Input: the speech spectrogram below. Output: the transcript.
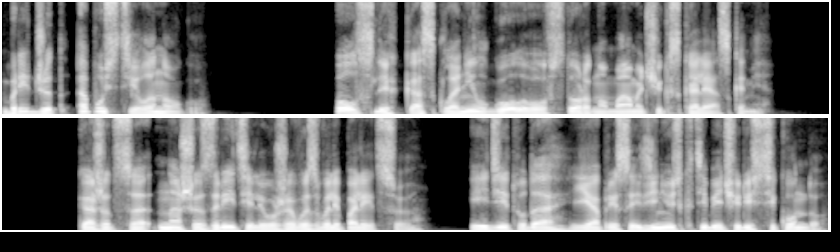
Бриджит опустила ногу. Пол слегка склонил голову в сторону мамочек с колясками. «Кажется, наши зрители уже вызвали полицию. Иди туда, я присоединюсь к тебе через секунду».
